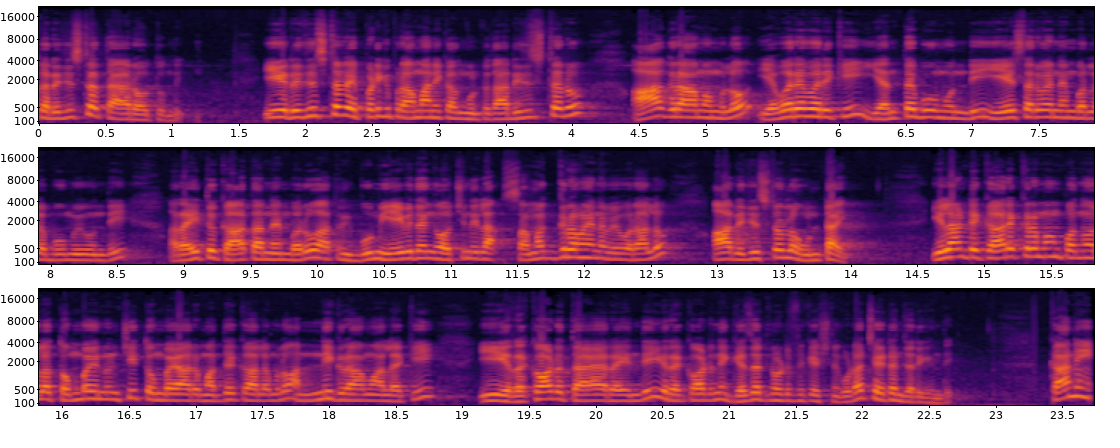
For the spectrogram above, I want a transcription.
ఒక రిజిస్టర్ తయారవుతుంది. ఈ రిజిస్టర్ ఎప్పటికీ ప్రామాణికంగా ఉంటుంది. ఆ రిజిస్టరు ఆ గ్రామంలో ఎవరెవరికి ఎంత భూమి ఉంది ఏ సర్వే నెంబర్ల భూమి ఉంది రైతు ఖాతా నెంబరు అతనికి భూమి ఏ విధంగా వచ్చింది ఇలా సమగ్రమైన వివరాలు ఆ రిజిస్టర్లో ఉంటాయి. ఇలాంటి కార్యక్రమం పంతొమ్మిది వందల తొంభై నుంచి తొంభై ఆరు మధ్య కాలంలో అన్ని గ్రామాలకి ఈ రికార్డు తయారైంది. ఈ రికార్డుని గెజెట్ నోటిఫికేషన్ కూడా చేయడం జరిగింది. కానీ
